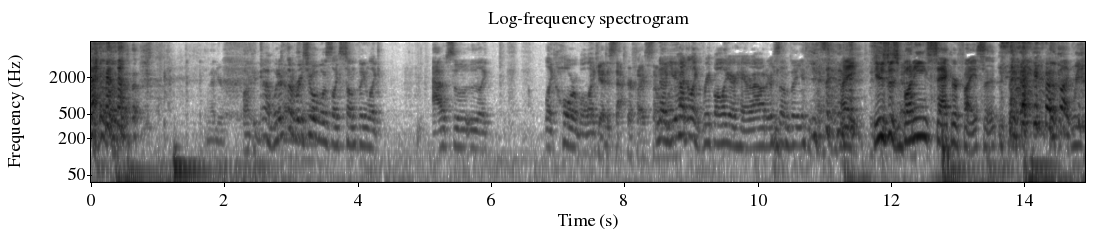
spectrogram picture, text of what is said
and then you're fucking God, what if the ritual was like something like absolutely like like horrible? Like you had to sacrifice someone. no, you had to like rip all your hair out or something. And you'd say, Hey, use this bunny, sacrifice it. Like- we,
